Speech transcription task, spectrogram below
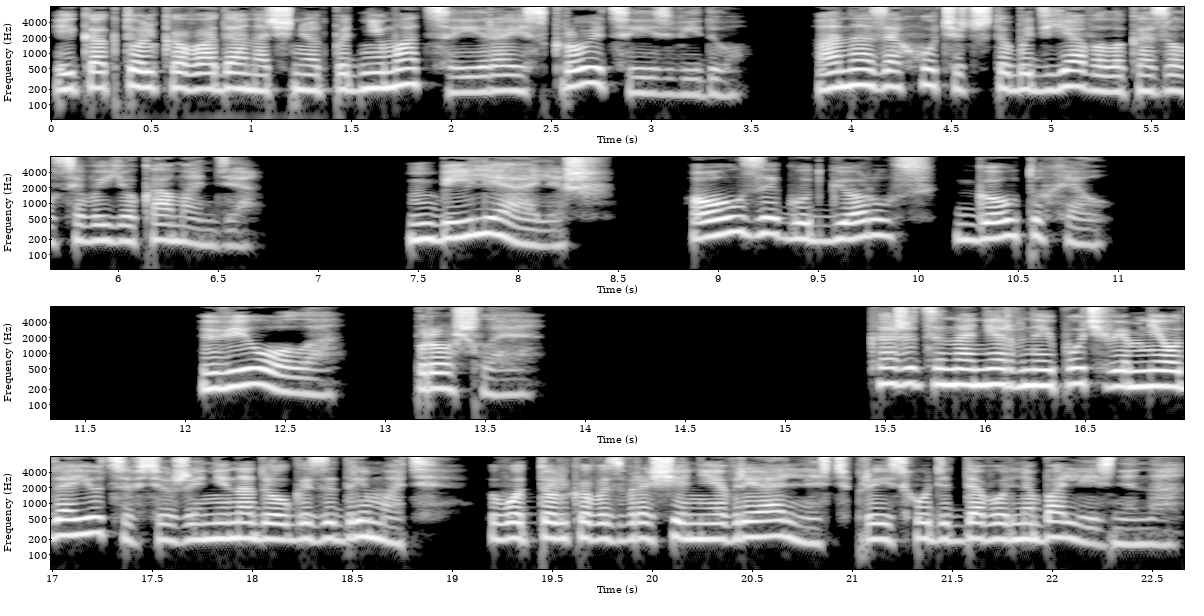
И как только вода начнет подниматься и рай скроется из виду, она захочет, чтобы дьявол оказался в ее команде. Билли Алиш. All the good girls go to hell. Виола. Прошлое. Кажется, на нервной почве мне удается все же ненадолго задремать, вот только возвращение в реальность происходит довольно болезненно.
